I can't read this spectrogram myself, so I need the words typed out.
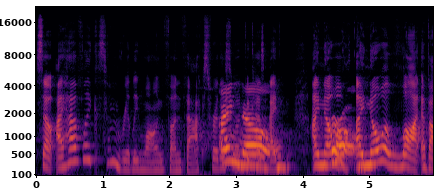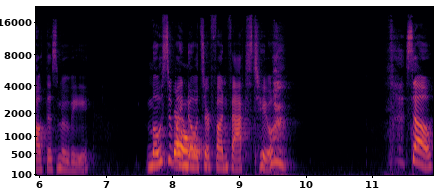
So I have like some really long fun facts for this I one know. because I I know Girl. a, I know a lot about this movie. Most of my notes are fun facts too. so, um,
